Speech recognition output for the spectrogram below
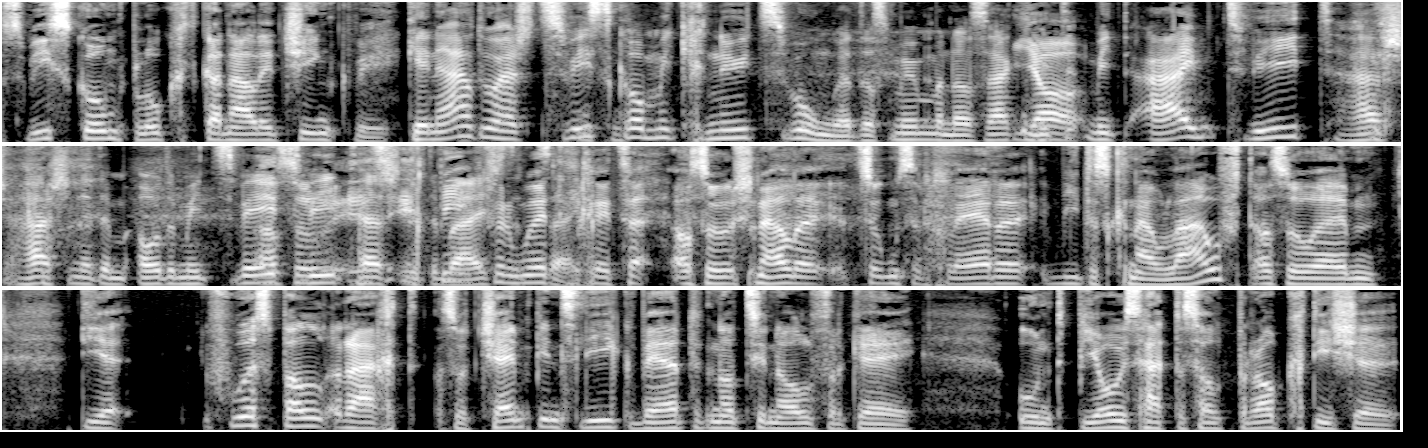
Swisscom blockt Canale Cinque. Genau, du hast Swisscom mit Knie gezwungen, das müssen wir noch sagen. Ja. Mit, mit einem Tweet hast du nicht, dem- oder mit zwei Also, Tweets hast du ich nicht den meisten vermutlich jetzt, also schnell, äh, zu uns erklären, wie das genau läuft. Also, ähm, die Fußballrecht, also Champions League, werden national vergeben. Und bei uns hat das halt praktisch äh,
